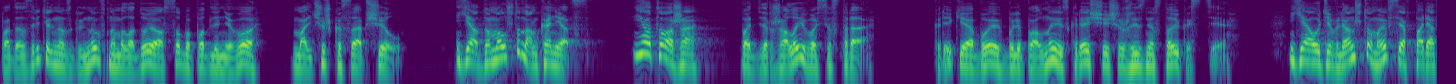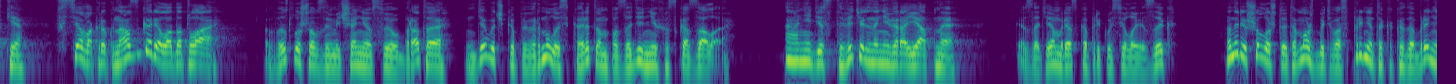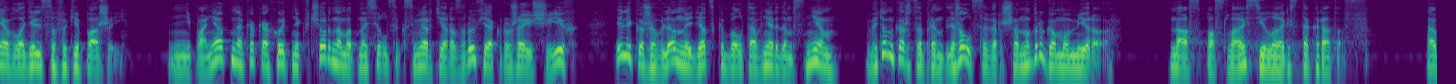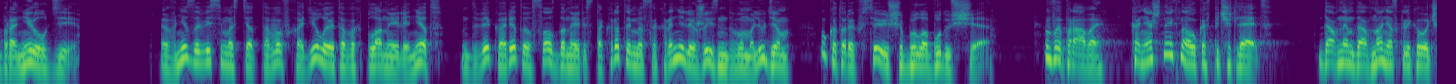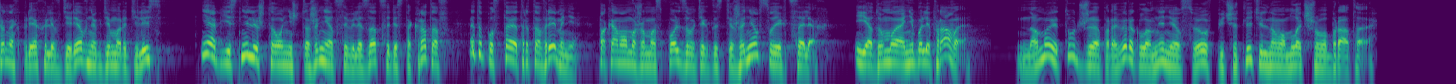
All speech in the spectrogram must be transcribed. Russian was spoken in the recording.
Подозрительно взглянув на молодую особу подле него, мальчишка сообщил. «Я думал, что нам конец!» «Я тоже!» — поддержала его сестра. Крики обоих были полны искрящейся жизнестойкости. «Я удивлен, что мы все в порядке. Всё вокруг нас сгорело дотла!» Выслушав замечание своего брата, девочка повернулась к каретам позади них и сказала. «Они действительно невероятны!» Затем резко прикусила язык. Она решила, что это может быть воспринято как одобрение владельцев экипажей. Непонятно, как охотник в чёрном относился к смерти и разрухе, окружающей их, или к оживлённой детской болтовне рядом с ним, ведь он, кажется, принадлежал совершенно другому миру. Нас спасла сила аристократов. Обронил Ди. Вне зависимости от того, входило это в их планы или нет, две кареты, созданные аристократами, сохранили жизнь двум людям, у которых все еще было будущее. «Вы правы. Конечно, их наука впечатляет. Давным-давно несколько ученых приехали в деревню, где мы родились, и объяснили, что уничтожение цивилизации аристократов – это пустая трата времени, пока мы можем использовать их достижения в своих целях. И я думаю, они были правы. Но мы тут же опровергла мнение своего впечатлительного младшего брата.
